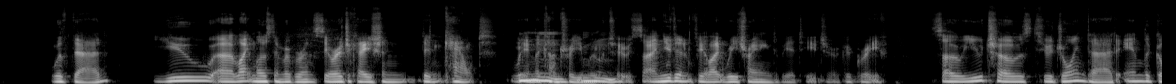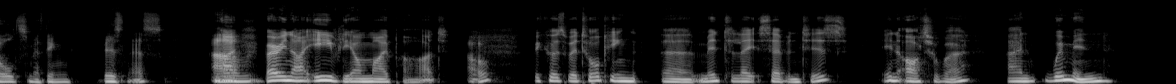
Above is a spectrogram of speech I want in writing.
with dad, you, uh, like most immigrants, your education didn't count in the Mhm, country you moved mhm. to. So, and you didn't feel like retraining to be a teacher. Good grief. So you chose to join dad in the goldsmithing business. Um, Very naively on my part, oh, because we're talking uh, mid to late 70s in Ottawa, and women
